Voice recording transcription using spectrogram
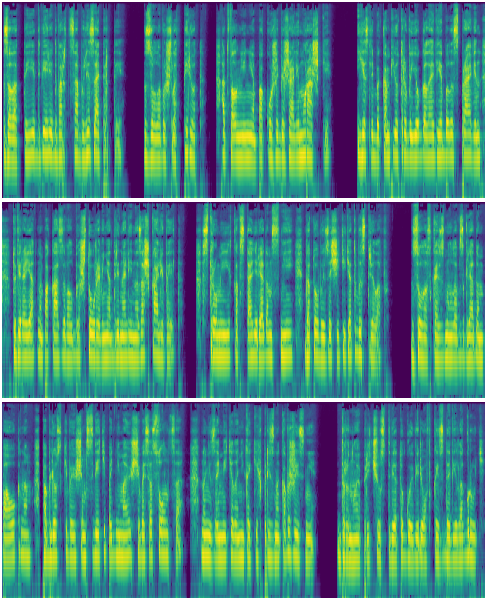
Золотые двери дворца были заперты. Зола вышла вперед. От волнения по коже бежали мурашки. Если бы компьютер в ее голове был исправен, то, вероятно, показывал бы, что уровень адреналина зашкаливает. Стром и Ика встали рядом с ней, готовые защитить от выстрелов. Зола скользнула взглядом по окнам, поблескивающим в свете поднимающегося солнца, но не заметила никаких признаков жизни. Дурное предчувствие тугой веревкой сдавило грудь.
